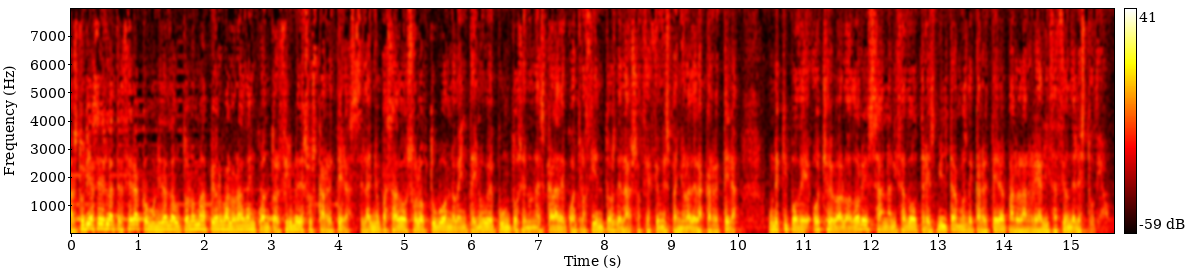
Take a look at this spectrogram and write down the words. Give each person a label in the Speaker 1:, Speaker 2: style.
Speaker 1: Asturias es la tercera comunidad autónoma peor valorada en cuanto al firme de sus carreteras. El año pasado solo obtuvo 99 puntos en una escala de 400 de la Asociación Española de la Carretera. Un equipo de ocho evaluadores ha analizado 3.000 tramos de carretera para la realización del estudio.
